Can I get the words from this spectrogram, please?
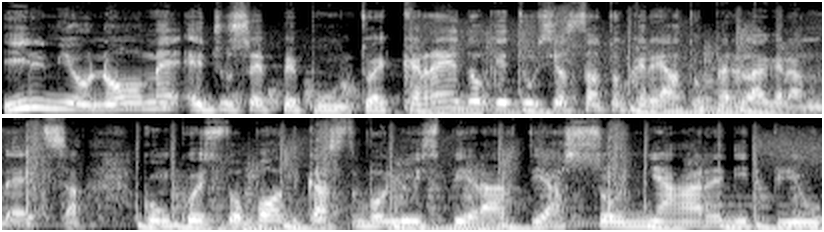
Il mio nome è Giuseppe Punto e credo che tu sia stato creato per la grandezza. Con questo podcast voglio ispirarti a sognare di più,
